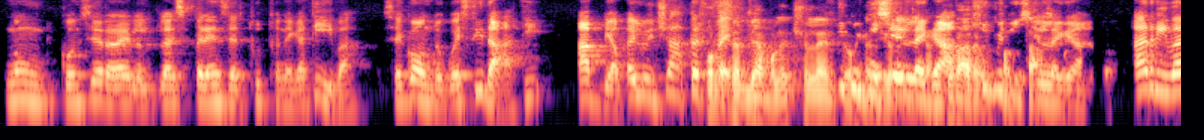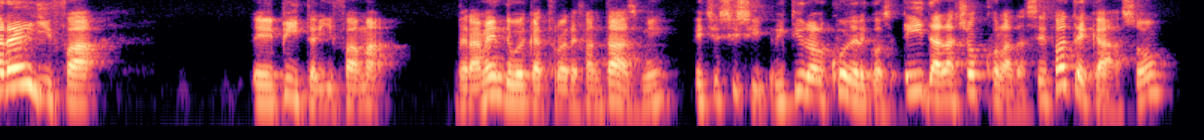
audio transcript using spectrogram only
non considererei l'esperienza del tutto negativa, secondo questi dati abbiamo, e lui dice ah perfetto, Forse abbiamo l'eccellenza subito si è legato, subito si è legato. Arriva Ray gli fa e Peter gli fa, ma veramente vuoi catturare fantasmi? E dice, sì, sì, ritiro alcune delle cose. E gli dà la cioccolata. Se fate caso,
